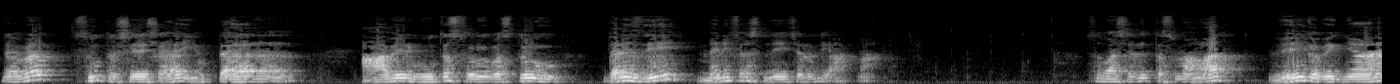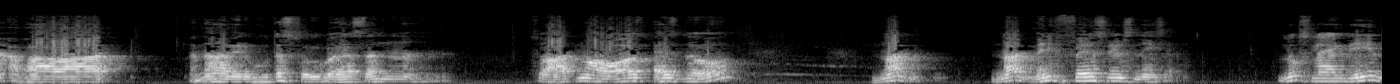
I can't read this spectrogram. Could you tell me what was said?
Therefore, Sutra Shesha आविर्भूत स्वरूप वस्तु दर is the manifest nature of the Atma सुभाषित तस्मात वेग विज्ञान अभाव अनाविर्भूत स्वरूप सन। So Atma was as though not not manifest its nature looks like the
